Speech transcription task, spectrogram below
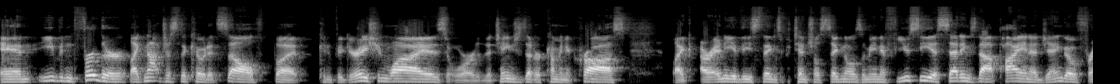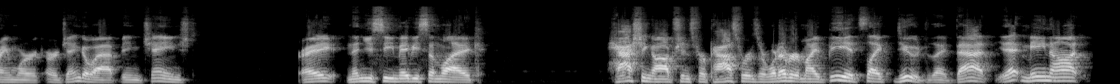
And even further, like not just the code itself, but configuration wise or the changes that are coming across, like are any of these things potential signals? I mean if you see a settings.py in a django framework or django app being changed right? And then you see maybe some like hashing options for passwords or whatever it might be it's like dude like that that may not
